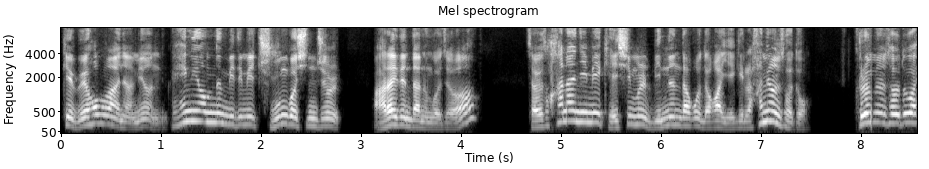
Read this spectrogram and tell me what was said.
그게 왜 허무하냐면 그 행위 없는 믿음이 죽은 것인 줄 알아야 된다는 거죠. 자 그래서 하나님이 계심을 믿는다고 너가 얘기를 하면서도 그러면서도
